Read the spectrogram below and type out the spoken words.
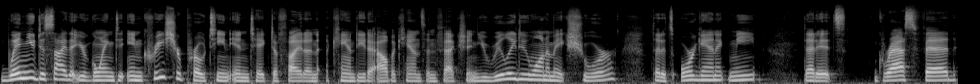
when you decide that you're going to increase your protein intake to fight a Candida albicans infection, you really do want to make sure that it's organic meat, that it's grass fed,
